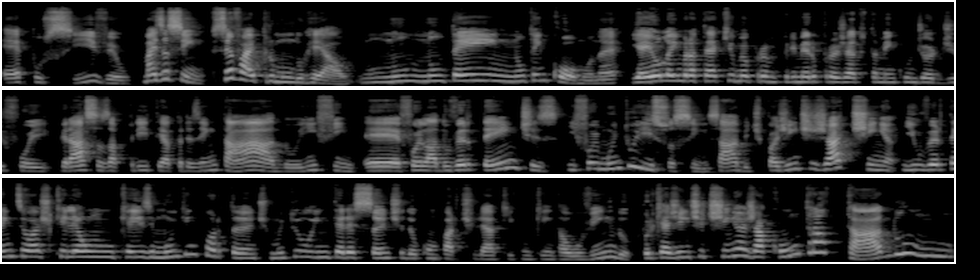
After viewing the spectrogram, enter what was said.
é possível, mas assim, você vai para o mundo real, não, não, tem, não tem como, né? E aí eu lembro até que o meu pr primeiro projeto também com o Jordi foi graças a Pri ter apresentado, enfim, é, foi lá do Vertentes e foi muito isso, assim, sabe? Tipo, a gente já tinha, e o Vertentes eu acho que ele é um case muito importante, muito interessante de eu compartilhar aqui com quem tá ouvindo, porque a gente tinha já contratado um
